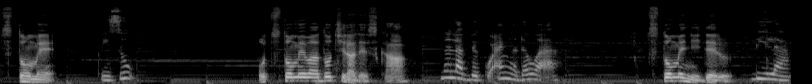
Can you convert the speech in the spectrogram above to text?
勤め ví dụ, お勤めはどちらですか nơi làm việc của anh ở đâu ạ? 勤めに出る Đi làm,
